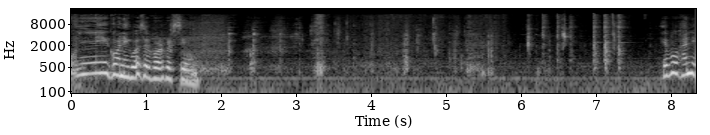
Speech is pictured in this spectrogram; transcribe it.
অনেক অনেক বছর পর করছি এবো হানি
